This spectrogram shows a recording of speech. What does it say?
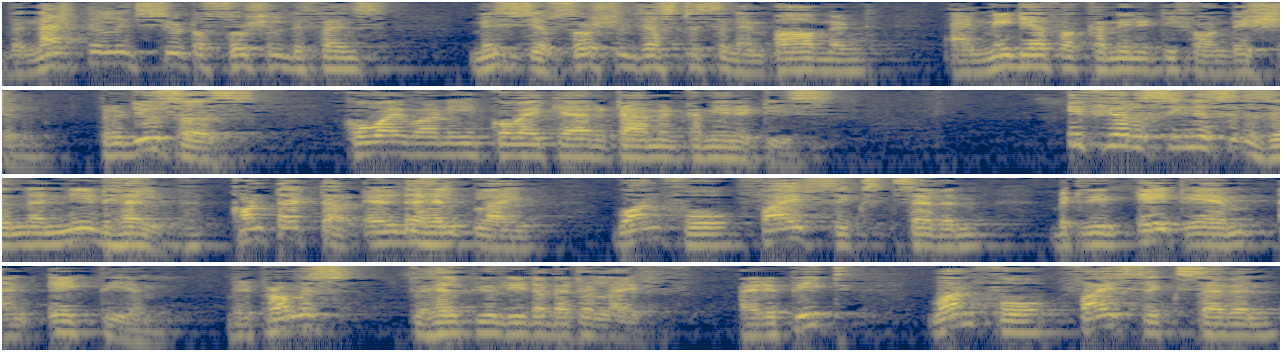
the National Institute of Social Defense, Ministry of Social Justice and Empowerment, and Media for Community Foundation. Producers, Kovai Vani, Kovai Care Retirement Communities. If you are a senior citizen and need help, contact our Elder Helpline 14567 between 8 a.m. and 8 p.m. We promise to help you lead a better life. I repeat, 14567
